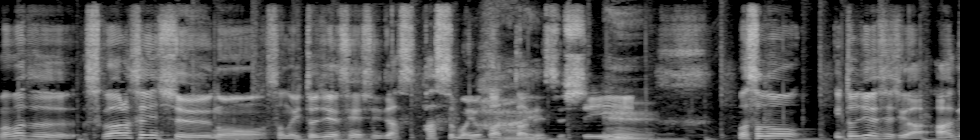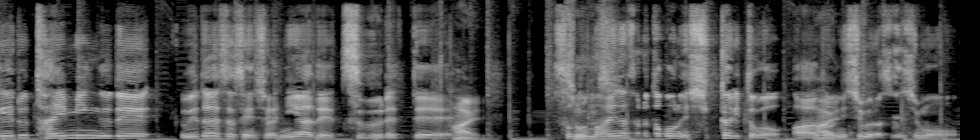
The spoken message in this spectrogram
まあ、まず菅原選手のその伊藤純選手に出すパスも良かったですし、はい。えー、まあ、その伊藤純選手が上げるタイミングで上田綺世選手がニアで潰れて、はい、そのマイナスのところにしっかりとあの西村選手も、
